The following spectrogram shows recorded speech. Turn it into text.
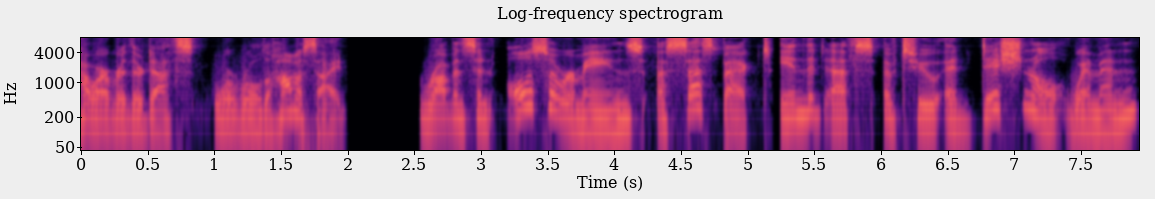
However, their deaths were ruled a homicide. Robinson also remains a suspect in the deaths of two additional women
